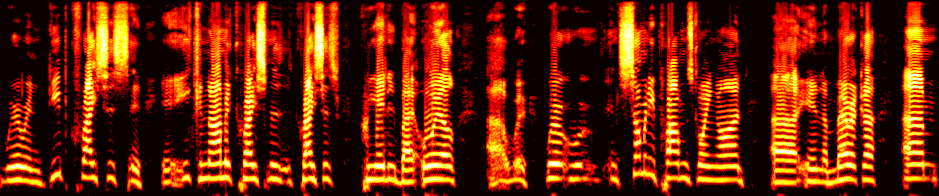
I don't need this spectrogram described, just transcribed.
we're in deep crisis, uh, economic crisis, crisis created by oil. Uh, we're, we're, we're in so many problems going on uh, in America. Um,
